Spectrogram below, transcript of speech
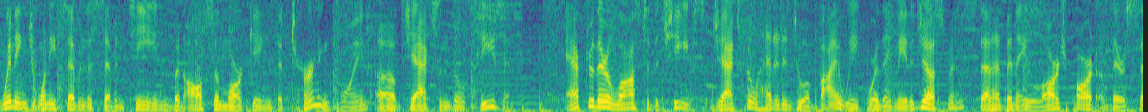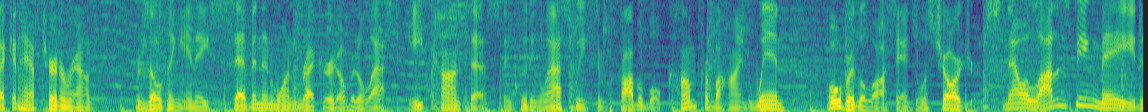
winning 27 17, but also marking the turning point of Jacksonville's season. After their loss to the Chiefs, Jacksonville headed into a bye week where they made adjustments that have been a large part of their second half turnaround, resulting in a 7 and 1 record over the last eight contests, including last week's improbable come from behind win over the Los Angeles Chargers. Now, a lot is being made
